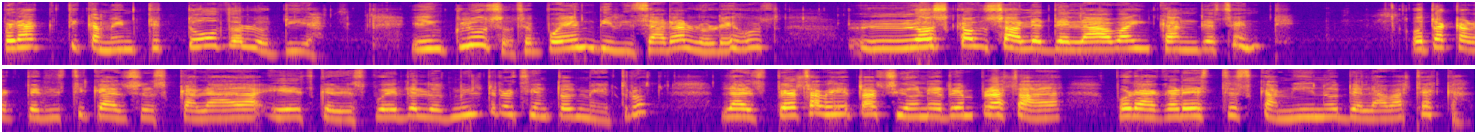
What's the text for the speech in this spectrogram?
prácticamente todos los días. Incluso se pueden divisar a lo lejos los causales de lava incandescente. Otra característica de su escalada es que después de los 1300 metros, la espesa vegetación es reemplazada por agrestes caminos de lava seca,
